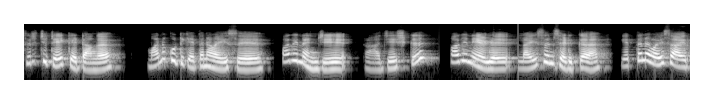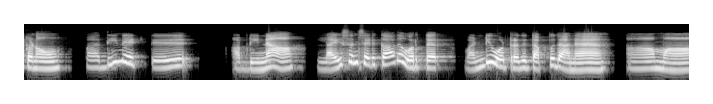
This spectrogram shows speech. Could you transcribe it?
சிரிச்சுட்டே கேட்டாங்க. மனுக்குட்டிக்கு எத்தனை வயசு? பதினஞ்சு. ராஜேஷ்க்கு பதினேழு. லைசன்ஸ் எடுக்க எத்தனை வயசு ஆயிருக்கணும்? பதினெட்டு. அப்படின்னா லைசன்ஸ் எடுக்காத ஒருத்தர் வண்டி ஓட்டுறது தப்பு தானே ஆமாம்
